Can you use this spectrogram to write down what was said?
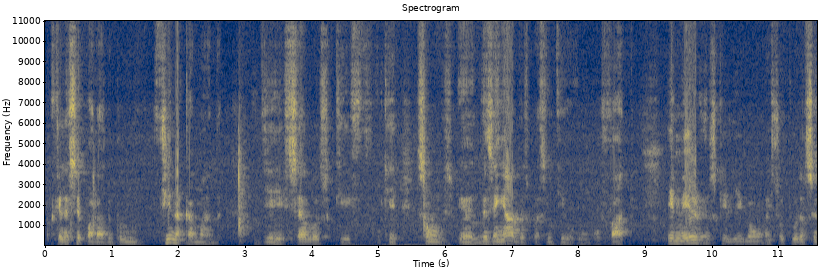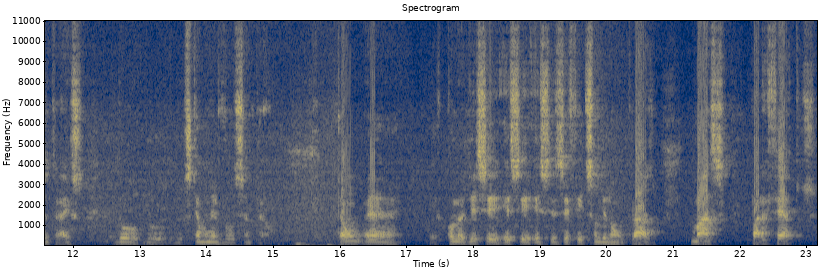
porque ele é separado por uma fina camada de células que, que são é, desenhadas para sentir o, o, olfato e nervos que ligam as estruturas centrais do, do, do sistema nervoso central. Então, é, como eu disse, esse, esses efeitos são de longo prazo, mas para fetos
